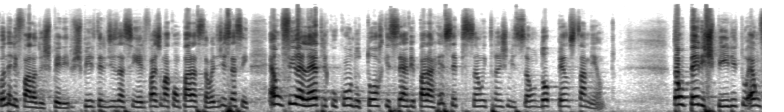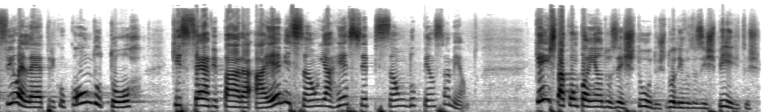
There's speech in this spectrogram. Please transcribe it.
quando ele fala do espírito, ele diz assim, ele faz uma comparação. Ele diz assim: é um fio elétrico condutor que serve para a recepção e transmissão do pensamento. Então, o perispírito é um fio elétrico condutor que serve para a emissão e a recepção do pensamento. Quem está acompanhando os estudos do Livro dos Espíritos,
